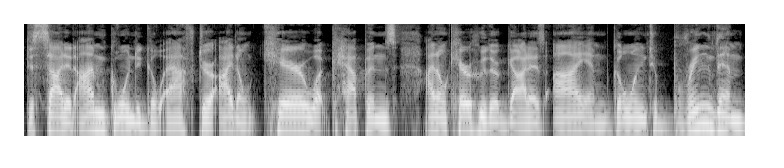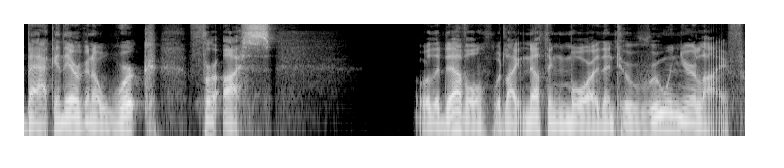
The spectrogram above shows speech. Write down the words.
decided i'm going to go after i don't care what happens i don't care who their god is i am going to bring them back and they're going to work for us. Or the devil would like nothing more than to ruin your life.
